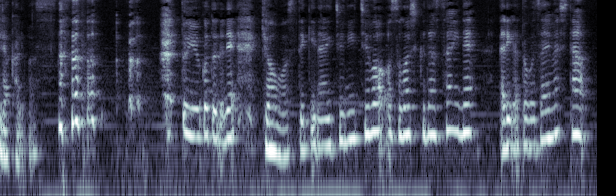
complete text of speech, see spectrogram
開かれます。ということでね今日も素敵な一日をお過ごしくださいね。ありがとうございました。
